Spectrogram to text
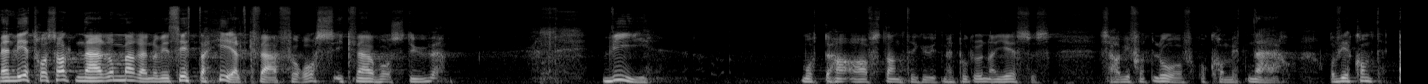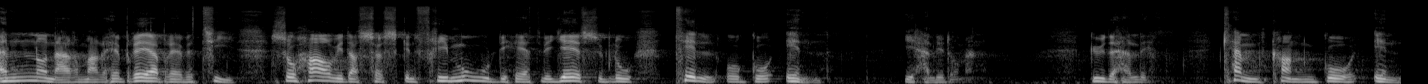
Men vi er tross alt nærmere når vi sitter helt hver for oss i hver vår stue. Vi måtte ha avstand til Gud, men pga. Jesus så har vi fått lov å komme nær. Og vi er kommet enda nærmere. Hebreabrevet 10. Så har vi da, søsken, frimodighet ved Jesu blod til å gå inn i helligdommen. Gud er hellig. Hvem kan gå inn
